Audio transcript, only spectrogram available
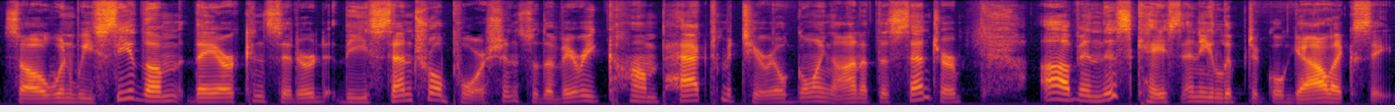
So when we see them, they are considered the central portion. So the very compact material going on at the center of, in this case, an elliptical galaxy.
